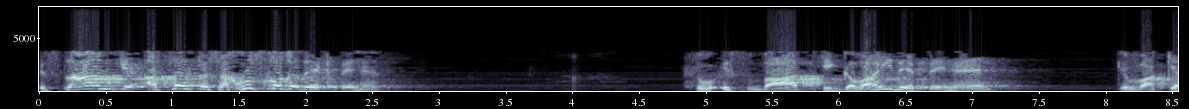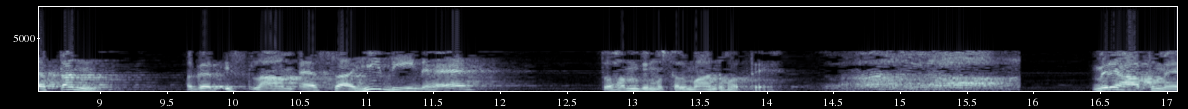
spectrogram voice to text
اسلام کے اصل تشخص کو جو دیکھتے ہیں، تو اس بات کی گواہی دیتے ہیں کہ واقع تن اگر اسلام ایسا ہی دین ہے، تو ہم بھی مسلمان ہوتے۔ میرے ہاتھ میں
